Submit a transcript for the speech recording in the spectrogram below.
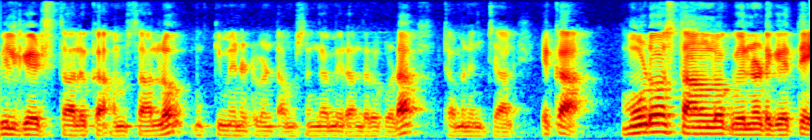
బిల్ గేట్స్ తాలూకా అంశాల్లో ముఖ్యమైనటువంటి అంశంగా మీరందరూ కూడా గమనించాలి. ఇక మూడో స్థానంలోకి వెళ్ళినట్టుగైతే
